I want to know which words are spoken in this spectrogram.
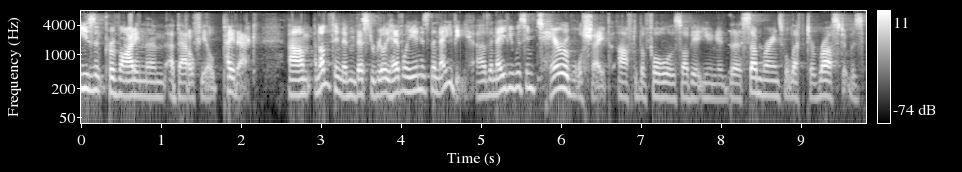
isn't providing them a battlefield payback. Um, another thing they've invested really heavily in is the Navy. Uh, the Navy was in terrible shape after the fall of the Soviet Union. The submarines were left to rust. It was,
